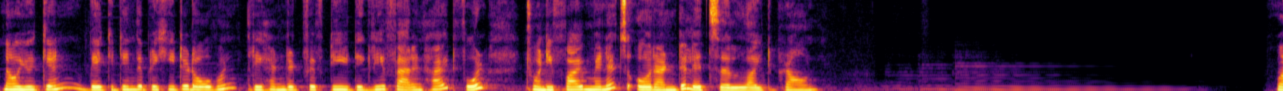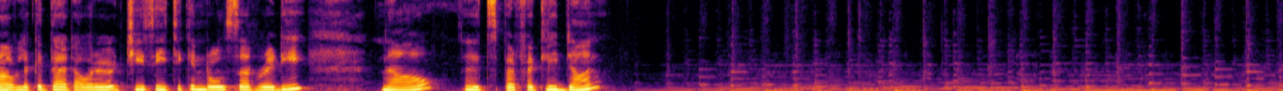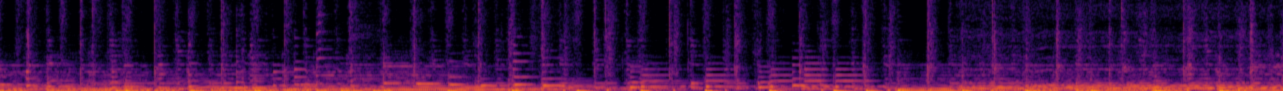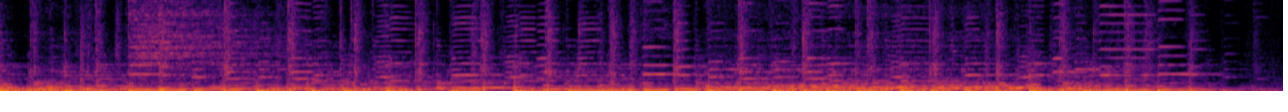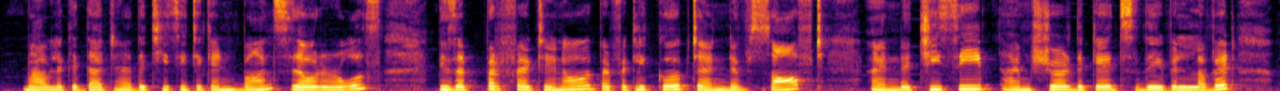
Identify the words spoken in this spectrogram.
Now you can bake it in the preheated oven 350 degree Fahrenheit for 25 minutes or until it's a light brown. Wow, look at that. Our cheesy chicken rolls are ready. Now it's perfectly done. Wow, look at that. Uh, the cheesy chicken buns or rolls. These are perfect, you know, perfectly cooked and soft and cheesy. I'm sure the kids, they will love it.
